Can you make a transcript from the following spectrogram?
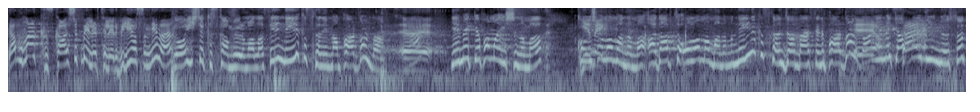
Ya bunlar kıskançlık belirtileri biliyorsun değil mi? Yo hiç de kıskanmıyorum Allah. Senin neyini kıskanayım ben pardon da? Ee, Yemek yapamayışını mı? Konuşamamanı mı? Adapte olamamanı mı? Neyini kıskanacağım ben seni pardon? Ee, Daha yemek yapmayı sen- bilmiyorsun.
